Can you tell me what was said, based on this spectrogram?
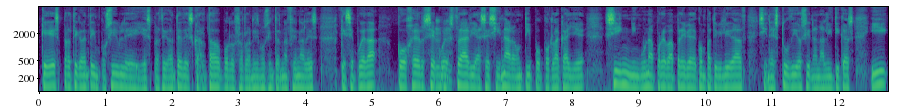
que es prácticamente imposible y es prácticamente descartado por los organismos internacionales que se pueda coger, secuestrar y asesinar a un tipo por la calle sin ninguna prueba previa de compatibilidad, sin estudios, sin analíticas y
